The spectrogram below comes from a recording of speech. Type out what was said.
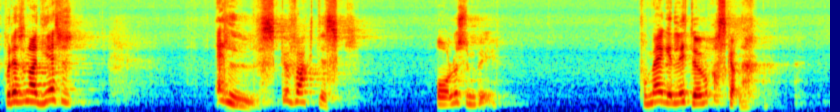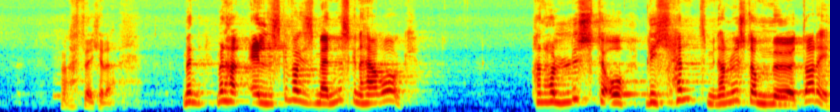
For det er sånn at Jesus elsker faktisk Ålesund by. For meg er det litt overraskende. Det er ikke det. Men, men han elsker faktisk menneskene her òg. Han har lyst til å bli kjent med dem, han har lyst til å møte dem.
